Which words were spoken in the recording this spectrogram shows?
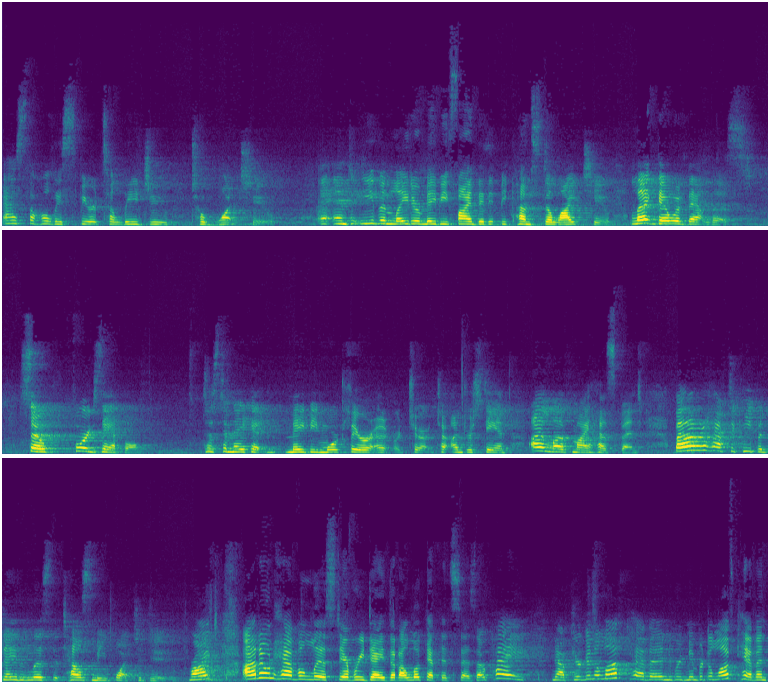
Ask the Holy Spirit to lead you to want to and even later maybe find that it becomes delight to. Let go of that list. So, for example, just to make it maybe more clear uh, to, to understand, I love my husband, but I don't have to keep a daily list that tells me what to do, right? I don't have a list every day that I look at that says, okay, now if you're going to love Kevin, remember to love Kevin,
